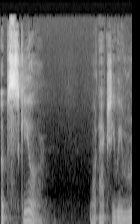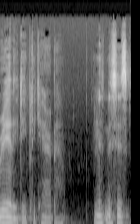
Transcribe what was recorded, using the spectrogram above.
obscure what actually we really deeply care about. And this is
